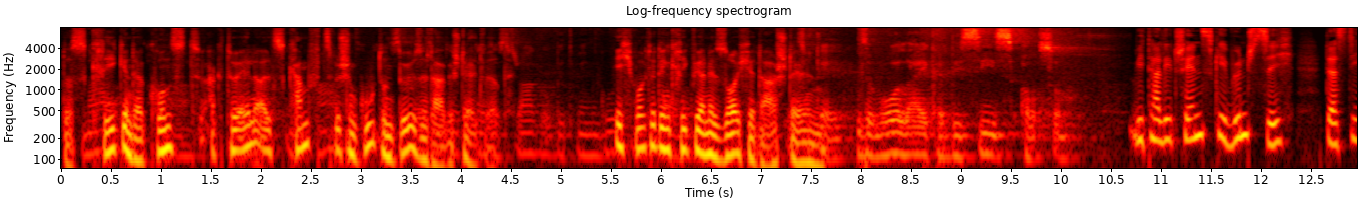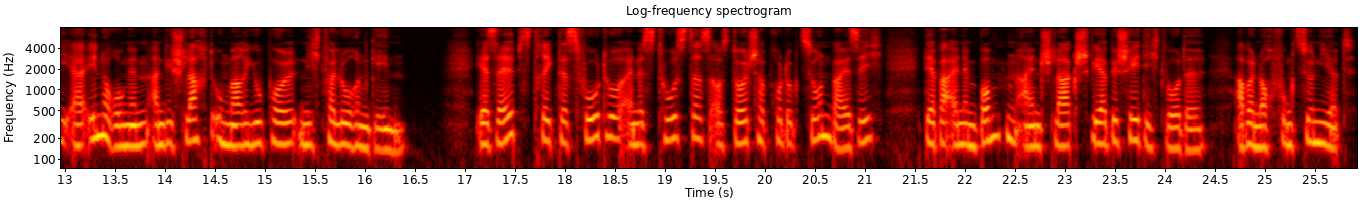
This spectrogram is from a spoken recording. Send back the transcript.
dass Krieg in der Kunst aktuell als Kampf zwischen Gut und Böse dargestellt wird. Ich wollte den Krieg wie eine Seuche darstellen. Vitali Tschenski wünscht sich, dass die Erinnerungen an die Schlacht um Mariupol nicht verloren gehen. Er selbst trägt das Foto eines Toasters aus deutscher Produktion bei sich, der bei einem Bombeneinschlag schwer beschädigt wurde, aber noch funktioniert.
